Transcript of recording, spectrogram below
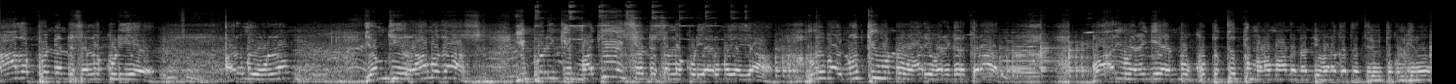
நாகப்பன் என்று சொல்லக்கூடிய அருமை உள்ளம். எம் ஜி ராமதாஸ் இப்படி இப்படிக்கு மகேஷ் என்று சொல்லக்கூடிய அருமை ஐயா. ரூபாய் நூத்தி ஒன்று வாரி வழங்கியிருக்கிறார். வாரி வழங்கிய அன்பு கூட்டத்திற்கு மனமான நன்றி வணக்கத்தை தெரிவித்துக் கொள்கிறோம்.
